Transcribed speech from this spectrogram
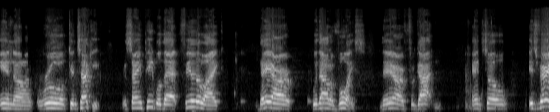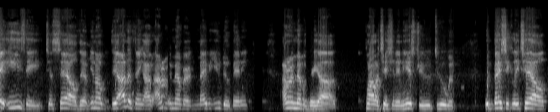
in uh, rural Kentucky, the same people that feel like they are without a voice, they are forgotten. And so it's very easy to sell them. You know, the other thing, I, I don't remember, maybe you do, Bennie. I don't remember the uh, politician in history who, who would would basically tell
